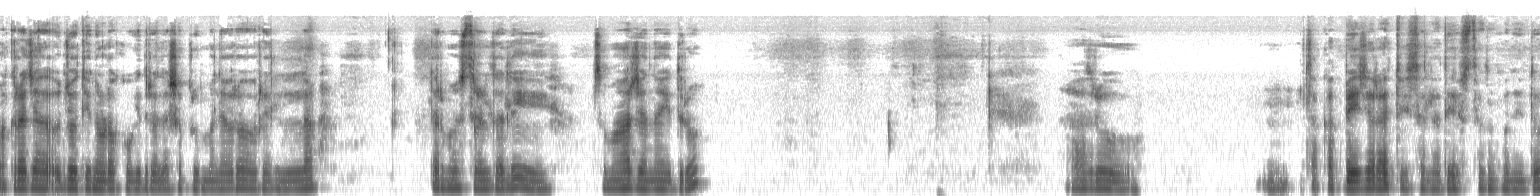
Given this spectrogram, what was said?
ಮಕರ ಜ್ಯೋತಿ ನೋಡೋಕೆ ಹೋಗಿದ್ರಲ್ಲ ಶಬರಿಮಲೆಯವರು ಅವರೆಲ್ಲ ಧರ್ಮಸ್ಥಳದಲ್ಲಿ ಸುಮಾರು ಜನ ಇದ್ದರು ಆದರೂ ಸಖತ್ ಬೇಜಾರಾಯಿತು ಈ ಸಲ ದೇವಸ್ಥಾನಕ್ಕೆ ಬಂದಿದ್ದು.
